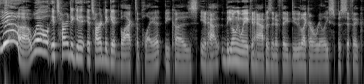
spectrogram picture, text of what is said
Yeah, well, it's hard to get it's hard to get black to play it because it has the only way it can happen is if they do like a really specific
